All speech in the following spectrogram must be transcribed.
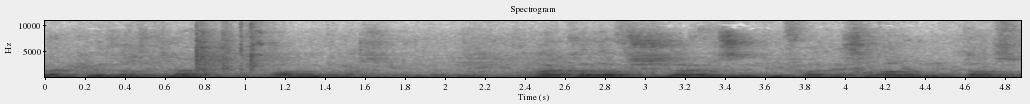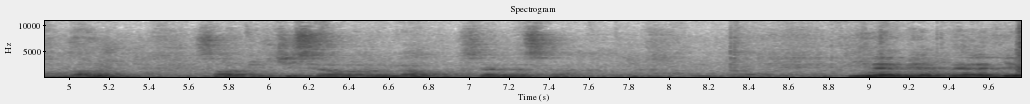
olarak gözaltına alındılar. Arkadaşlarımızın ifadesi alındıktan sonra saat 2 sıralarında serbest bırakıldı. Yine bir belediye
